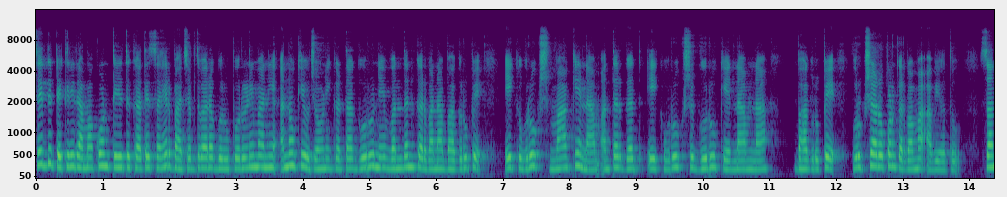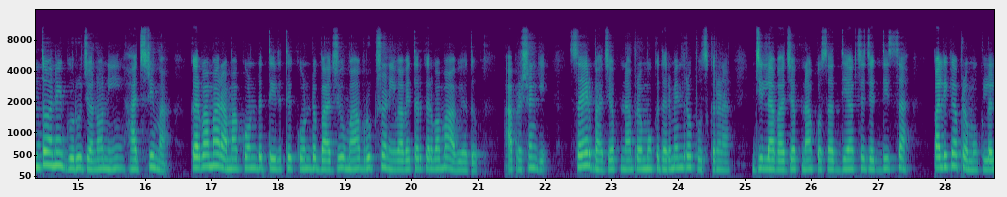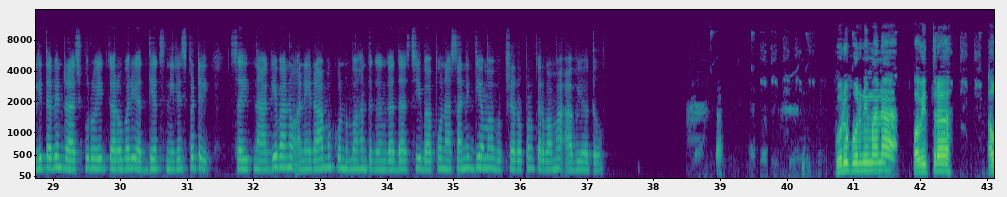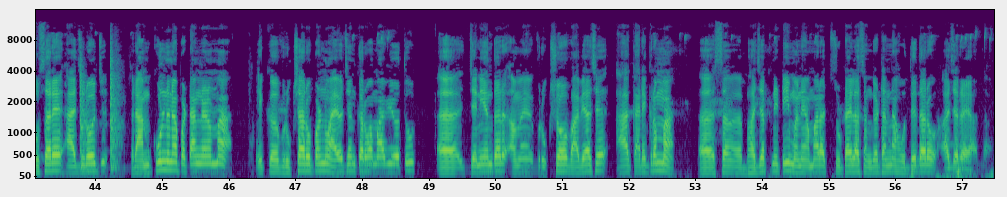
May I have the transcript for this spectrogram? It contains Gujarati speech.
સિદ્ધ ટેકરી રામાકુંડ તીર્થ ખાતે શહેર ભાજપ દ્વારા ગુરુ પૂર્ણિમાની અનોખી ઉજવણી કરતા ગુરુને વંદન કરવાના ભાગરૂપે એક વૃક્ષમાં કે નામ અંતર્ગત એક વૃક્ષ ગુરુ કે નામના ભાગરૂપે વૃક્ષારોપણ કરવામાં આવ્યું હતું. સંતો અને ગુરુજનોની હાજરીમાં કરવામાં રામાકુંડ તીર્થ કુંડ બાજુમાં વૃક્ષોની વાવેતર કરવામાં આવ્યું હતું. આ પ્રસંગે શહેર ભાજપના પ્રમુખ ધર્મેન્દ્ર પુષ્કરણા, જિલ્લા ભાજપના કોષાધ્યક્ષ જગદીશ શાહ પાલિકા પ્રમુખ લલિતાબેન રાજપુરોહિત કારોબારી અધ્યક્ષ નિલેશ પટેલ સહિતના આગેવાનો અને રામકુંડ મહંત ગંગાદાસજી બાપુના સાનિધ્યમાં વૃક્ષારોપણ કરવામાં આવ્યું હતું. ગુરુ પૂર્ણિમાના પવિત્ર અવસરે આજરોજ રામકુંડના પટાંગણમાં એક વૃક્ષારોપણનું આયોજન કરવામાં આવ્યું હતું. જેની અંદર અમે વૃક્ષો વાવ્યા છે. આ કાર્યક્રમમાં ભાજપની ટીમ અને અમારા ચૂંટાયેલા સંગઠનના હોદ્દેદારો હાજર રહ્યા હતા.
